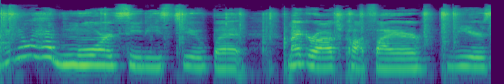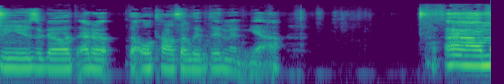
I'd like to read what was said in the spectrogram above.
I know I had more CDs too, but my garage caught fire years and years ago at, at a, the old house I lived in, and yeah. Um,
